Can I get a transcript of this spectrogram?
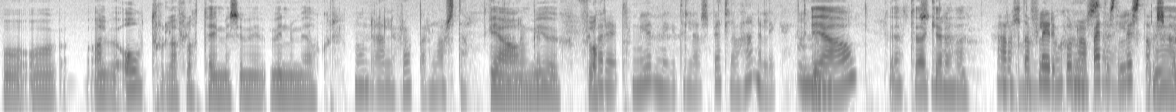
Og, og alveg ótrúlega flott heimi sem við vinnum með okkur. Hún er alveg frábær, hún ásta. Já, mjög flott. Það er mjög mikið til að spjalla á hana líka mm. Já, þetta er að gera það. Það er alltaf fleiri konar að bætast á listan sko.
